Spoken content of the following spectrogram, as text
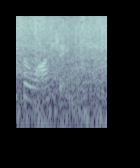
For watching.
